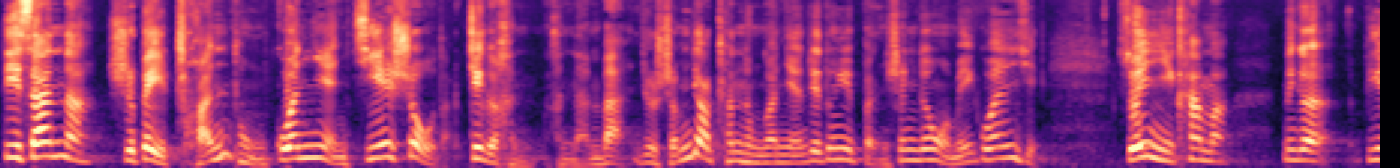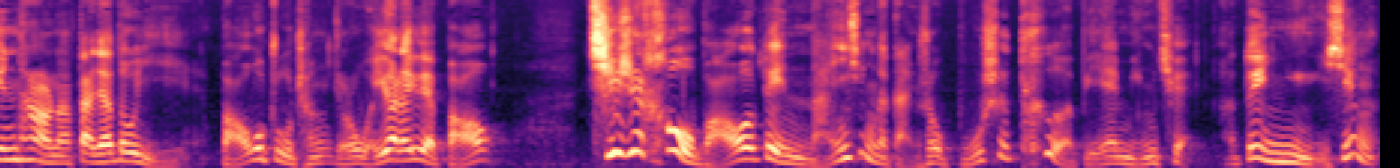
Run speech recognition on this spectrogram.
第三呢，是被传统观念接受的，这个很很难办。就是什么叫传统观念？这东西本身跟我没关系，所以你看嘛，那个避孕套呢，大家都以薄著称，就是我越来越薄。其实厚薄对男性的感受不是特别明确啊，对女性，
